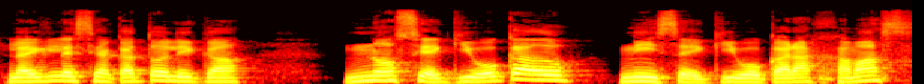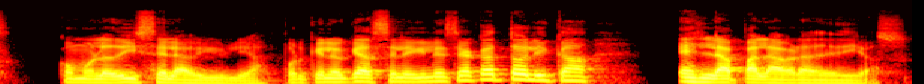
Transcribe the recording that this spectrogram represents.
la Iglesia Católica no se ha equivocado ni se equivocará jamás, como lo dice la Biblia, porque lo que hace la Iglesia Católica es la palabra de Dios.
